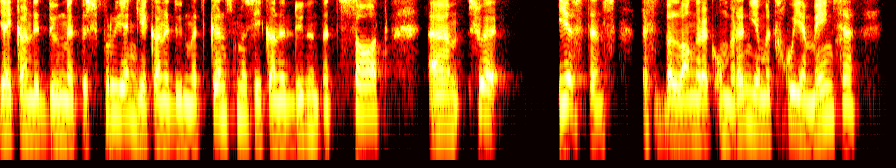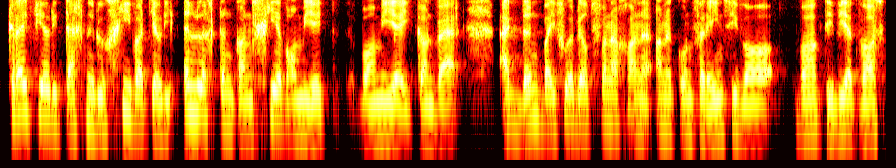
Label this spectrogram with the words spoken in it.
jy kan dit doen met besproeiing, jy kan dit doen met kunsmis, jy kan dit doen met saad. Ehm um, so eerstens is dit belangrik om ring jou met goeie mense, kry vir jou die tegnologie wat jou die inligting kan gee waarmee jy waarmee jy kan werk. Ek dink byvoorbeeld vinnig aan 'n aan 'n konferensie waar waar ek die week was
